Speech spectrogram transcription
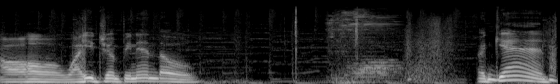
Oh, why are you jumping in though? Again.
